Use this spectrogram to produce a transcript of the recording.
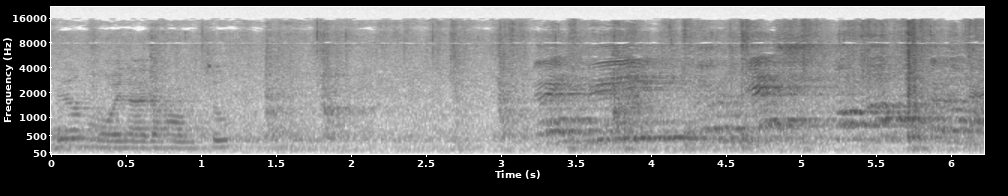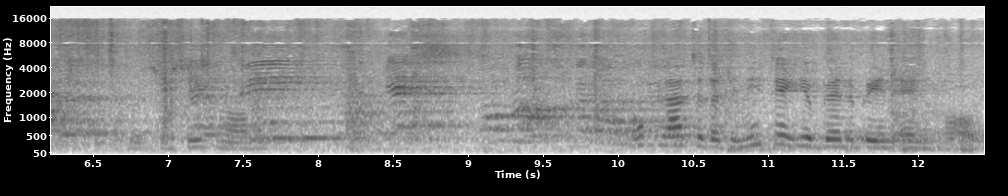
Heel mooi naar de hand toe. Goed zo, zeven handen. Opletten dat je niet tegen je binnenbeen invalt.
